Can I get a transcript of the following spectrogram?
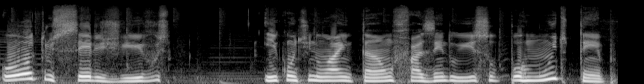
outros seres vivos e continuar então fazendo isso por muito tempo.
